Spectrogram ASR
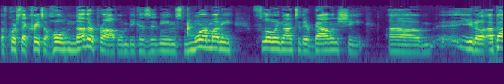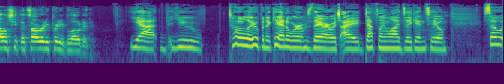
Of course, that creates a whole nother problem because it means more money flowing onto their balance sheet. Um, you know, a balance sheet that's already pretty bloated. Yeah, you totally opened a can of worms there, which I definitely want to dig into. So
